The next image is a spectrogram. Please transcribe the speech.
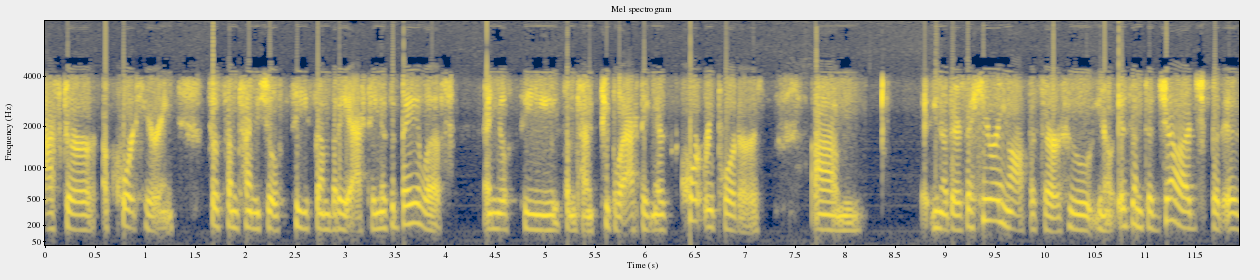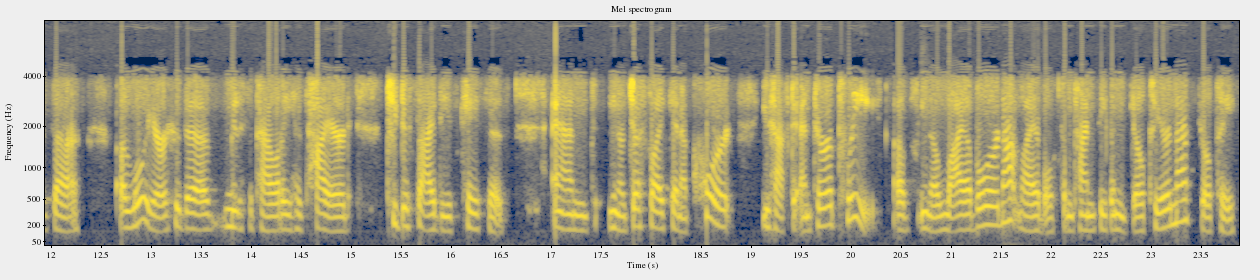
after a court hearing. So sometimes you'll see somebody acting as a bailiff, and you'll see sometimes people acting as court reporters. Um, you know, there's a hearing officer who you know isn't a judge but is a a lawyer who the municipality has hired to decide these cases. And, you know, just like in a court, you have to enter a plea of, you know, liable or not liable, sometimes even guilty or not guilty.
